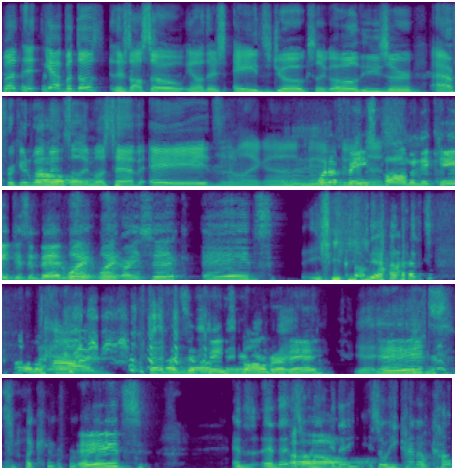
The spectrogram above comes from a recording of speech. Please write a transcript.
But it, yeah, but those there's also you know there's AIDS jokes like oh these are mm. African women so they Oh. must have AIDS and I'm like oh, mm. okay, What a I'm doing face palm, and and- Nick Cage is in bed. Wait, wait, are you sick? AIDS? yeah, that's Oh my god. that's, That's a rough, face man. Palmer, right. man. Yeah, you're right. AIDS. That's fucking rough. AIDS. And and then so he, and then he, Oh. so he kind of comes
